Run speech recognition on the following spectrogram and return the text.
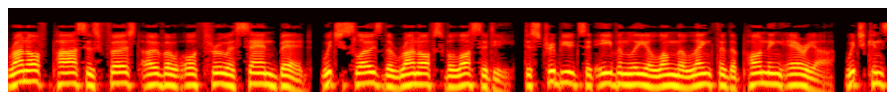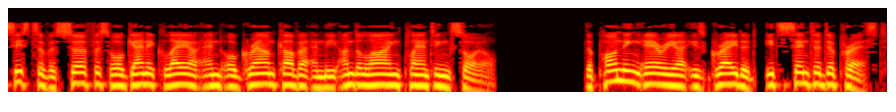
Runoff passes first over or through a sand bed, which slows the runoff's velocity, distributes it evenly along the length of the ponding area, which consists of a surface organic layer and or ground cover and the underlying planting soil. The ponding area is graded, its center depressed.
